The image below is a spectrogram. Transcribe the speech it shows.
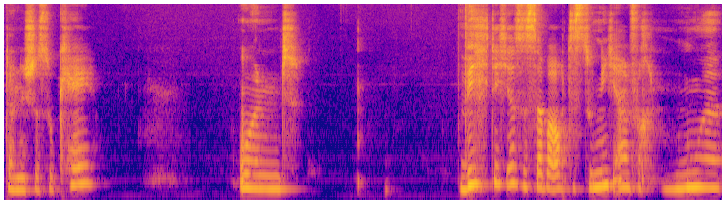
dann ist es okay. Und wichtig ist es aber auch, dass du nicht einfach nur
